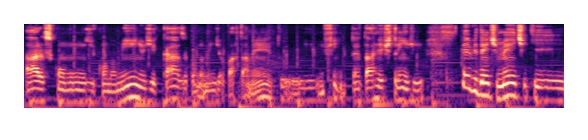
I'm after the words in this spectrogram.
áreas comuns de condomínios, de casa, condomínio de apartamento, enfim, tentar restringir. Evidentemente que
